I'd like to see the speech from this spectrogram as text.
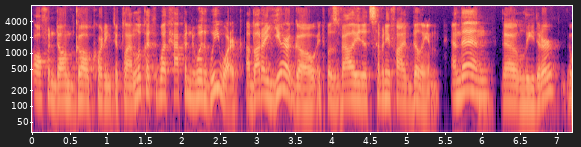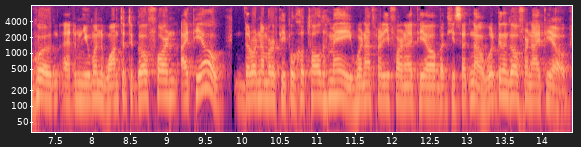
often don't go according to plan. Look at what happened with WeWork. About a year ago, it was valued at 75 billion. And then the leader, Adam Neumann, wanted to go for an IPO. There were a number of people who told him, hey, we're not ready for an IPO. But he said, no, we're going to go for an IPO.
